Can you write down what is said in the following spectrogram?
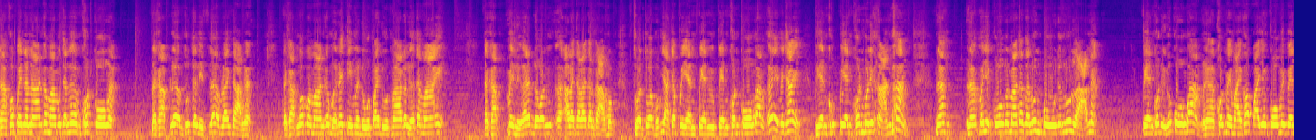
นะพอเป็นนานๆเข้ามามันจะเริ่มคดโกงอะนะครับ เริ่มทุจริตเริ่มอะไรต่างอะนะครับ งบประมาณก็เหมือนไอ้ติมมาดูดไปดูดมาก็เหลือแต่ไม้นะครับ ไม่เหลือโดนเอ่ออะไรต่อะไรต่างๆส่วนตัวผมอยากจะเปลี่ยนเปลี่ยนเปลี่ยนคนโกงบ้าง เอ้ยไม่ใช่เปลี่ยนเปลี่ยนคนบริหารบ้างนะ นะไม่ใช่โกงกันมาตั้งแต่รุ่นปู่จนรุ่นหลานน่ะเปลี่ยนคนอื่นเขาโกงบ้างนะคนใหม่ๆเข้าไปยังโกงไม่เป็น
